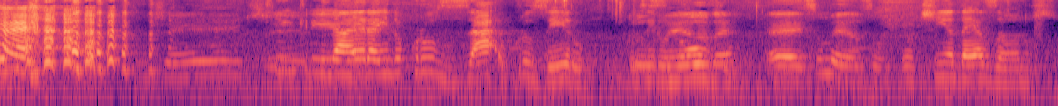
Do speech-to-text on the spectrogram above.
época. Que Gente. incrível. Ainda era ainda o, cruza, o cruzeiro, cruzeiro, Cruzeiro, novo. né? É isso mesmo. Eu tinha 10 anos.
